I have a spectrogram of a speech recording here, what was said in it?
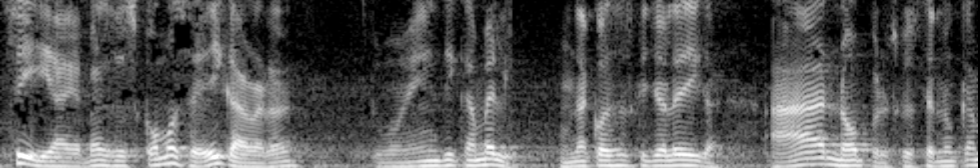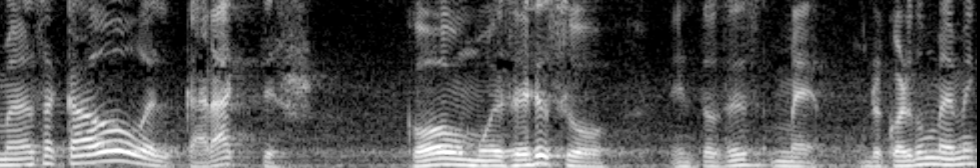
Sí, además es como se diga, ¿verdad? Como indica Meli. Una cosa es que yo le diga, ah, no, pero es que usted nunca me ha sacado el carácter ¿Cómo es eso? Entonces me recuerdo un meme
